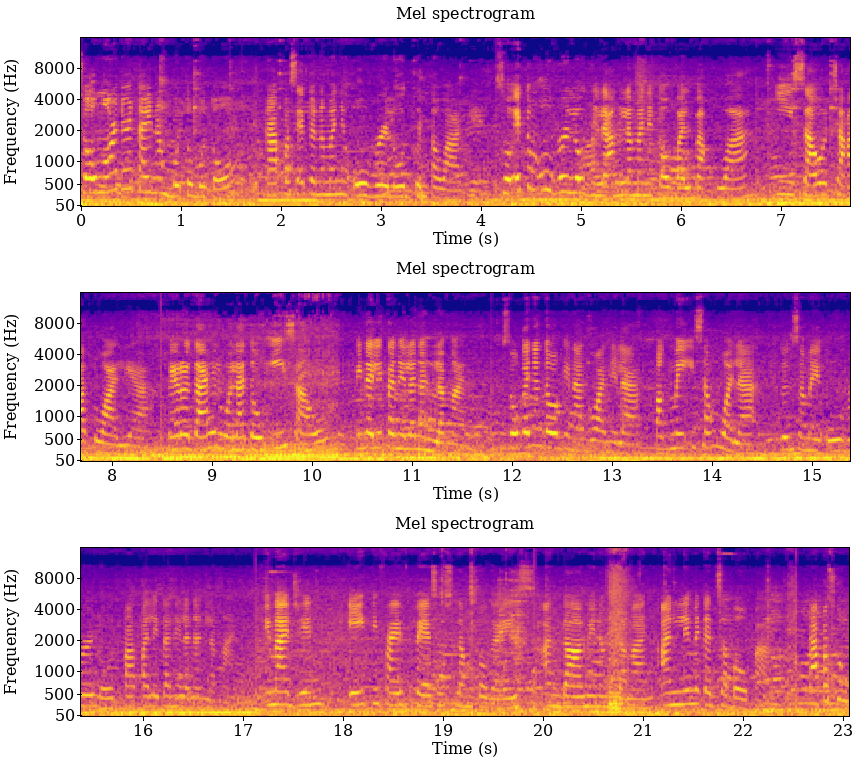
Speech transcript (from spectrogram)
So umorder tayo ng buto-buto, tapos ito naman yung overload kung tawagin. So itong overload nila, ang laman nito balbakwa, isaw, tsaka tuwalya. Pero dahil wala daw isaw, pinalitan nila ng laman. So ganyan daw ang ginagawa nila. Pag may isang wala, dun sa may overload, papalitan nila ng laman. Imagine, 85 pesos lang to guys. Ang dami ng laman. Unlimited sabaw pa. Tapos kung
